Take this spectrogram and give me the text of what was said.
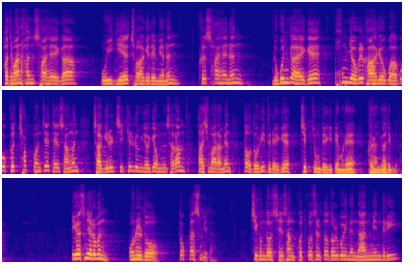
하지만 한 사회가 위기에 처하게 되면은 그 사회는 누군가에게 폭력을 가하려고 하고 그 첫 번째 대상은 자기를 지킬 능력이 없는 사람, 다시 말하면 떠돌이들에게 집중되기 때문에 그런 것입니다. 이것은 여러분 오늘도 똑같습니다. 지금도 세상 곳곳을 떠돌고 있는 난민들이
